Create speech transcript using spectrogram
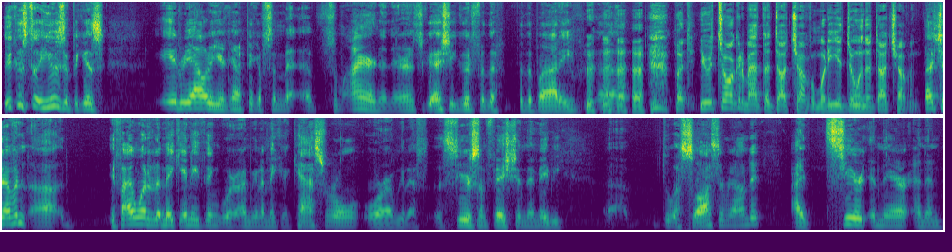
you can still use it because in reality, you're going to pick up some uh, some iron in there. It's actually good for the for the body. Uh, But you were talking about the Dutch oven. What do you do in the Dutch oven? Dutch oven. Uh, if I wanted to make anything where I'm going to make a casserole or I'm going to sear some fish and then maybe uh, do a sauce around it, I sear it in there and then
